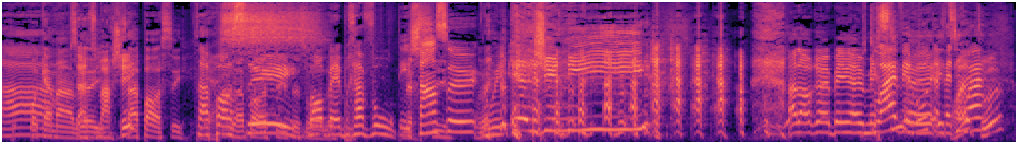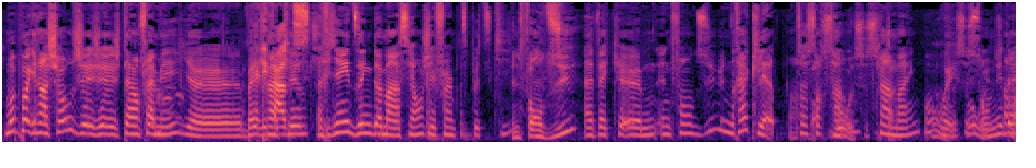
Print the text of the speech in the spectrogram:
Ah, Pas qu'elle m'en Ça a-tu veuille. marché? Ça a passé. ça a passé. ce bon, soir-là. ben bravo. T'es chanceux. Oui. Quel génie! Alors, euh, ben, euh, merci. Véro, t'as fait Étienne. quoi? toi? Moi, pas grand-chose. J'étais en famille, euh, ben tranquille. Rien digne de mention. J'ai fait un petit peu de ski. Une fondue? Avec euh, une fondue, une raclette. ça, ça bon, ressemble. oui, ça, c'est quand même. Oh, oui, c'est Oh, oui, On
